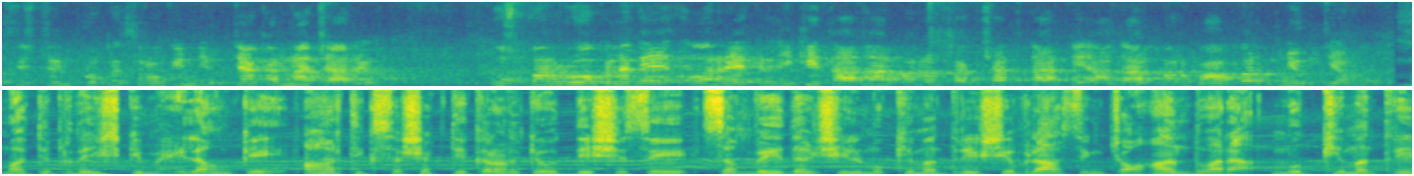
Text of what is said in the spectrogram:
असिस्टेंट प्रोफेसरों की नियुक्तियाँ करना चाह रहे हो, उस पर रोक लगे और एक लिखित आधार पर और साक्षात्कार के आधार पर वहाँ पर नियुक्तियाँ हो। मध्य प्रदेश की महिलाओं के आर्थिक सशक्तिकरण के उद्देश्य से संवेदनशील मुख्यमंत्री शिवराज सिंह चौहान द्वारा मुख्यमंत्री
